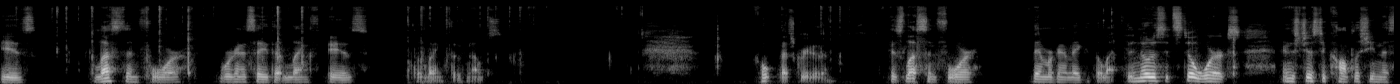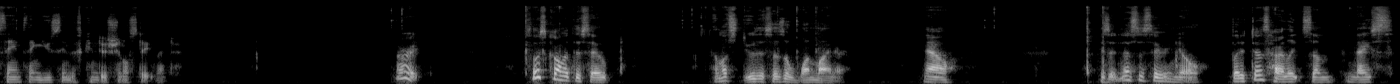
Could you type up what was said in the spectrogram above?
is less than 4, we're going to say that length is the length of nums. Oh, that's greater than. Is less than 4, then we're going to make it the length. And notice it still works, and it's just accomplishing the same thing using this conditional statement. All right, so let's comment this out, and let's do this as a one-liner. Now, is it necessary? No but it does highlight some nice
